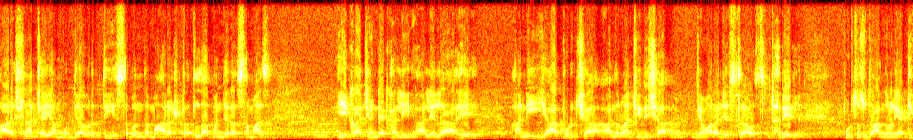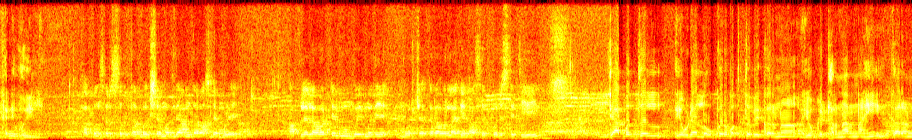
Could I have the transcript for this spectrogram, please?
आरक्षणाच्या या मुद्द्यावरती सबंध महाराष्ट्रातला बंजारा समाज एका झेंड्याखाली आलेला आहे. आणि यापुढच्या आंदोलनाची दिशा जेव्हा राज्यस्तरावर ठरेल पुढचं सुद्धा आंदोलन या ठिकाणी होईल. आपण सर सत्ता पक्षामधले आमदार असल्यामुळे आपल्याला वाटेल मुंबईमध्ये मोर्चा करावा लागेल असं परिस्थिती येईल. त्याबद्दल एवढ्या लवकर वक्तव्य करणं योग्य ठरणार नाही. कारण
